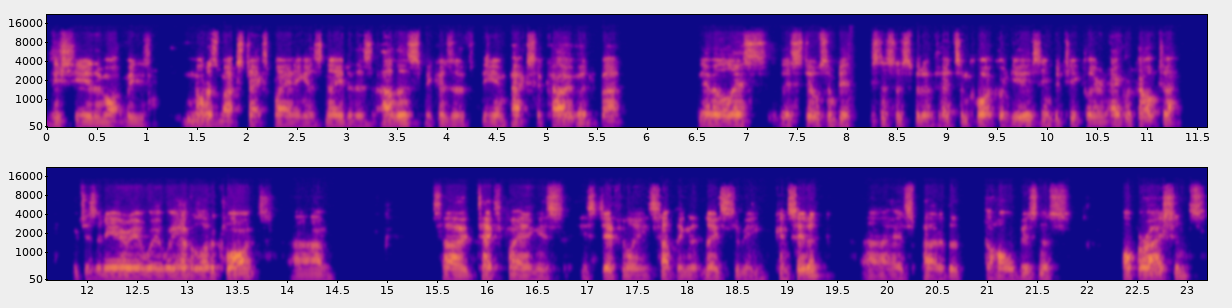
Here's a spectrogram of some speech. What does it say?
this year there might be not as much tax planning as needed as others because of the impacts of COVID, but nevertheless, there's still some businesses that have had some quite good years, in particular in agriculture, which is an area where we have a lot of clients. Um, so tax planning is is definitely something that needs to be considered uh, as part of the, the whole business operations.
